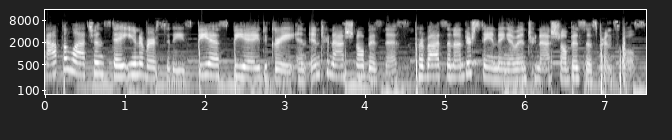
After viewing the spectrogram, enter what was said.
Appalachian State University's BSBA degree in International Business provides an understanding of international business principles,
